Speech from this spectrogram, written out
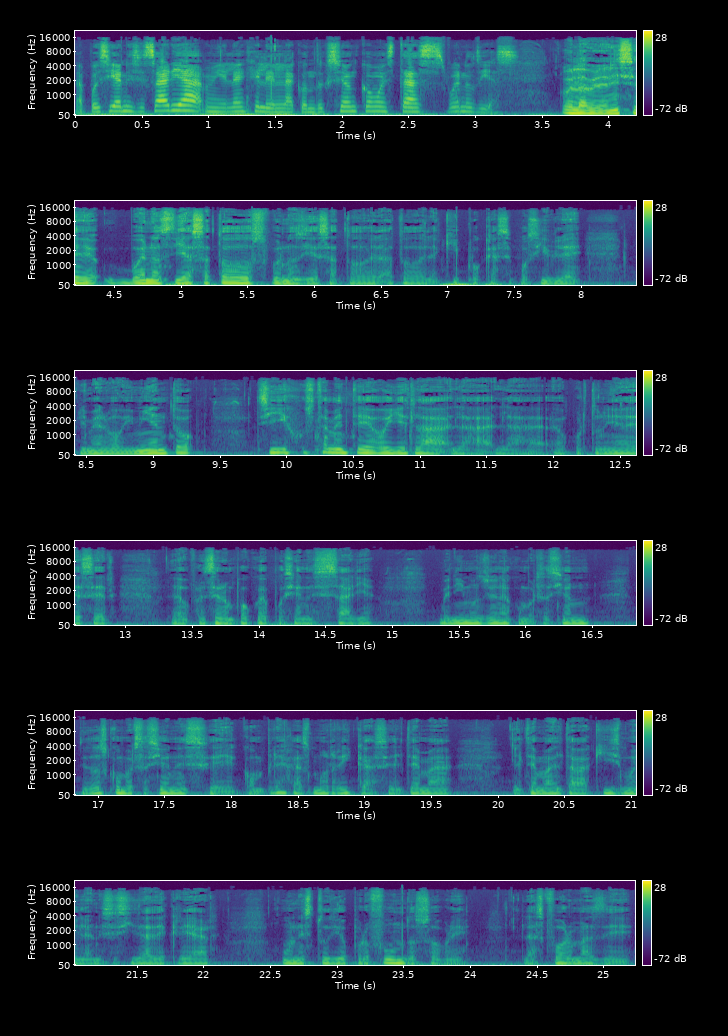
la poesía necesaria. Miguel Ángel en la conducción. ¿Cómo estás? Buenos días. Hola Berenice, buenos días a todos, buenos días a todo, a todo el equipo que hace posible Primer Movimiento. Sí, justamente hoy es la, la, la oportunidad de, hacer, de ofrecer un poco de poesía necesaria. Venimos de una conversación, de dos conversaciones eh, complejas, muy ricas, el tema, el tema del tabaquismo y la necesidad de crear un estudio profundo sobre las formas de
